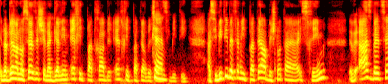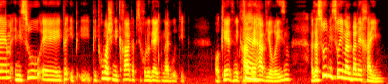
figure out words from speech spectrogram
נדבר על הנושא הזה של הגלים, איך התפתחה, איך התפתח בכלל כן. ה-CBT. ה-CBT בעצם התפתח בשנות ה-20, ואז בעצם ניסו, אה, פיתחו מה שנקרא את הפסיכולוגיה ההתנהגותית, אוקיי? זה נקרא כן. בהביוריזם. אז עשו ניסויים על בעלי חיים.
